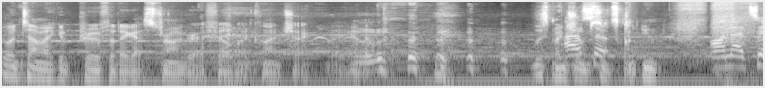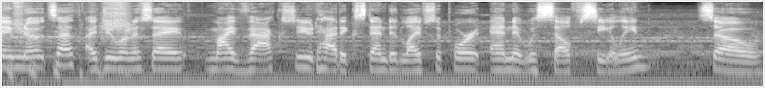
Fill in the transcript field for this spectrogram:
one time I could prove that I got stronger, I failed my climb check. But, you know. At least my I also- jumpsuit's clean. On that same note, Seth, I do want to say my vac suit had extended life support and it was self sealing. So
